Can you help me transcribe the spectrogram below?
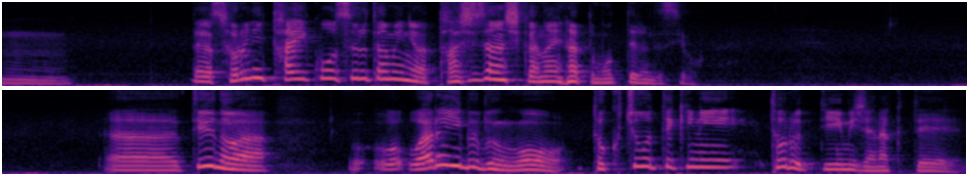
うん。だからそれに対抗するためには足し算しかないなと思ってるんですよ。あっていうのは悪い部分を特徴的に取るっていう意味じゃなくて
